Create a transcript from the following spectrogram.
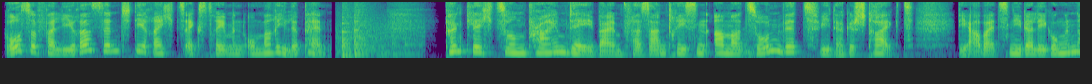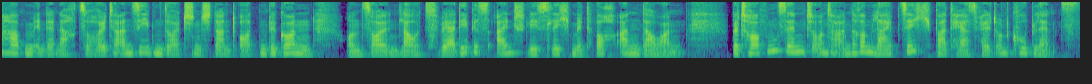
Große Verlierer sind die Rechtsextremen um Marie Le Pen. Pünktlich zum Prime Day beim Versandriesen Amazon wird wieder gestreikt. Die Arbeitsniederlegungen haben in der Nacht zu heute an sieben deutschen Standorten begonnen und sollen laut Verdi bis einschließlich Mittwoch andauern. Betroffen sind unter anderem Leipzig, Bad Hersfeld und Koblenz.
